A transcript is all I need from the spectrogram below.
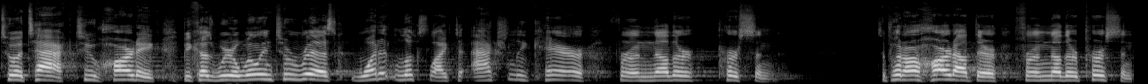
to attack, to heartache, because we're willing to risk what it looks like to actually care for another person to put our heart out there for another person.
